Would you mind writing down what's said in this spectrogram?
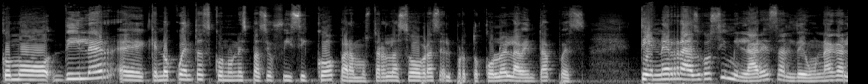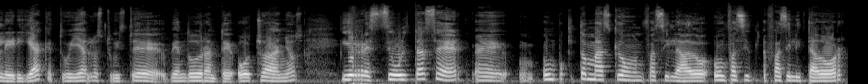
Como dealer eh, que no cuentas con un espacio físico para mostrar las obras, el protocolo de la venta, pues tiene rasgos similares al de una galería que tú ya lo estuviste viendo durante ocho años y resulta ser eh, un poquito más que un, facilitado, un facilitador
